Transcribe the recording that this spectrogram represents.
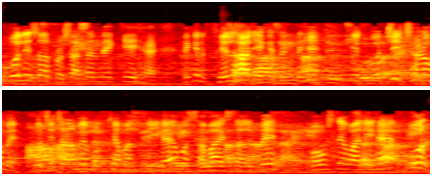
पुलिस और प्रशासन ने की है। लेकिन फ़िलहाल ये कह सकते हैं कि कुछ ही क्षणों में, कुछ ही क्षणों में मुख्यमंत्री है, वो सभा स्थल पे पहुँचने वाली है और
